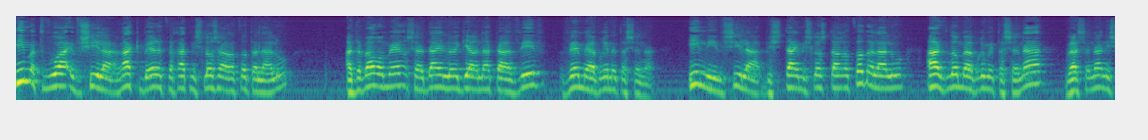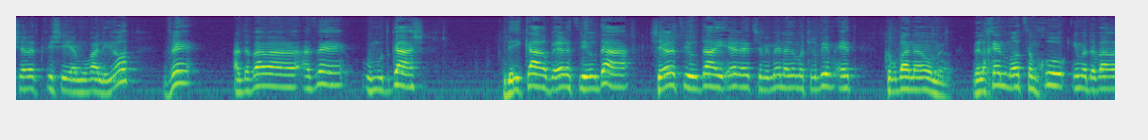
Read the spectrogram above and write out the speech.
אם התבואה הבשילה רק בארץ אחת משלוש הארצות הללו, הדבר אומר שעדיין לא הגיעה עונת האביב ומעברים את השנה. אם היא הבשילה בשתיים משלושת הארצות הללו, אז לא מעברים את השנה, והשנה נשארת כפי שהיא אמורה להיות, והדבר הזה הוא מודגש בעיקר בארץ יהודה, שארץ יהודה היא ארץ שממנה היו מקריבים את קורבן העומר. ולכן מאוד שמחו אם הדבר,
